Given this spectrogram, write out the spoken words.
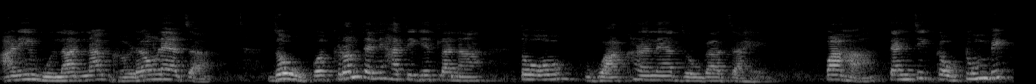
आणि मुलांना घडवण्याचा जो उपक्रम त्यांनी हाती घेतला ना तो वाखणण्याजोगाच आहे. पहा त्यांची कौटुंबिक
